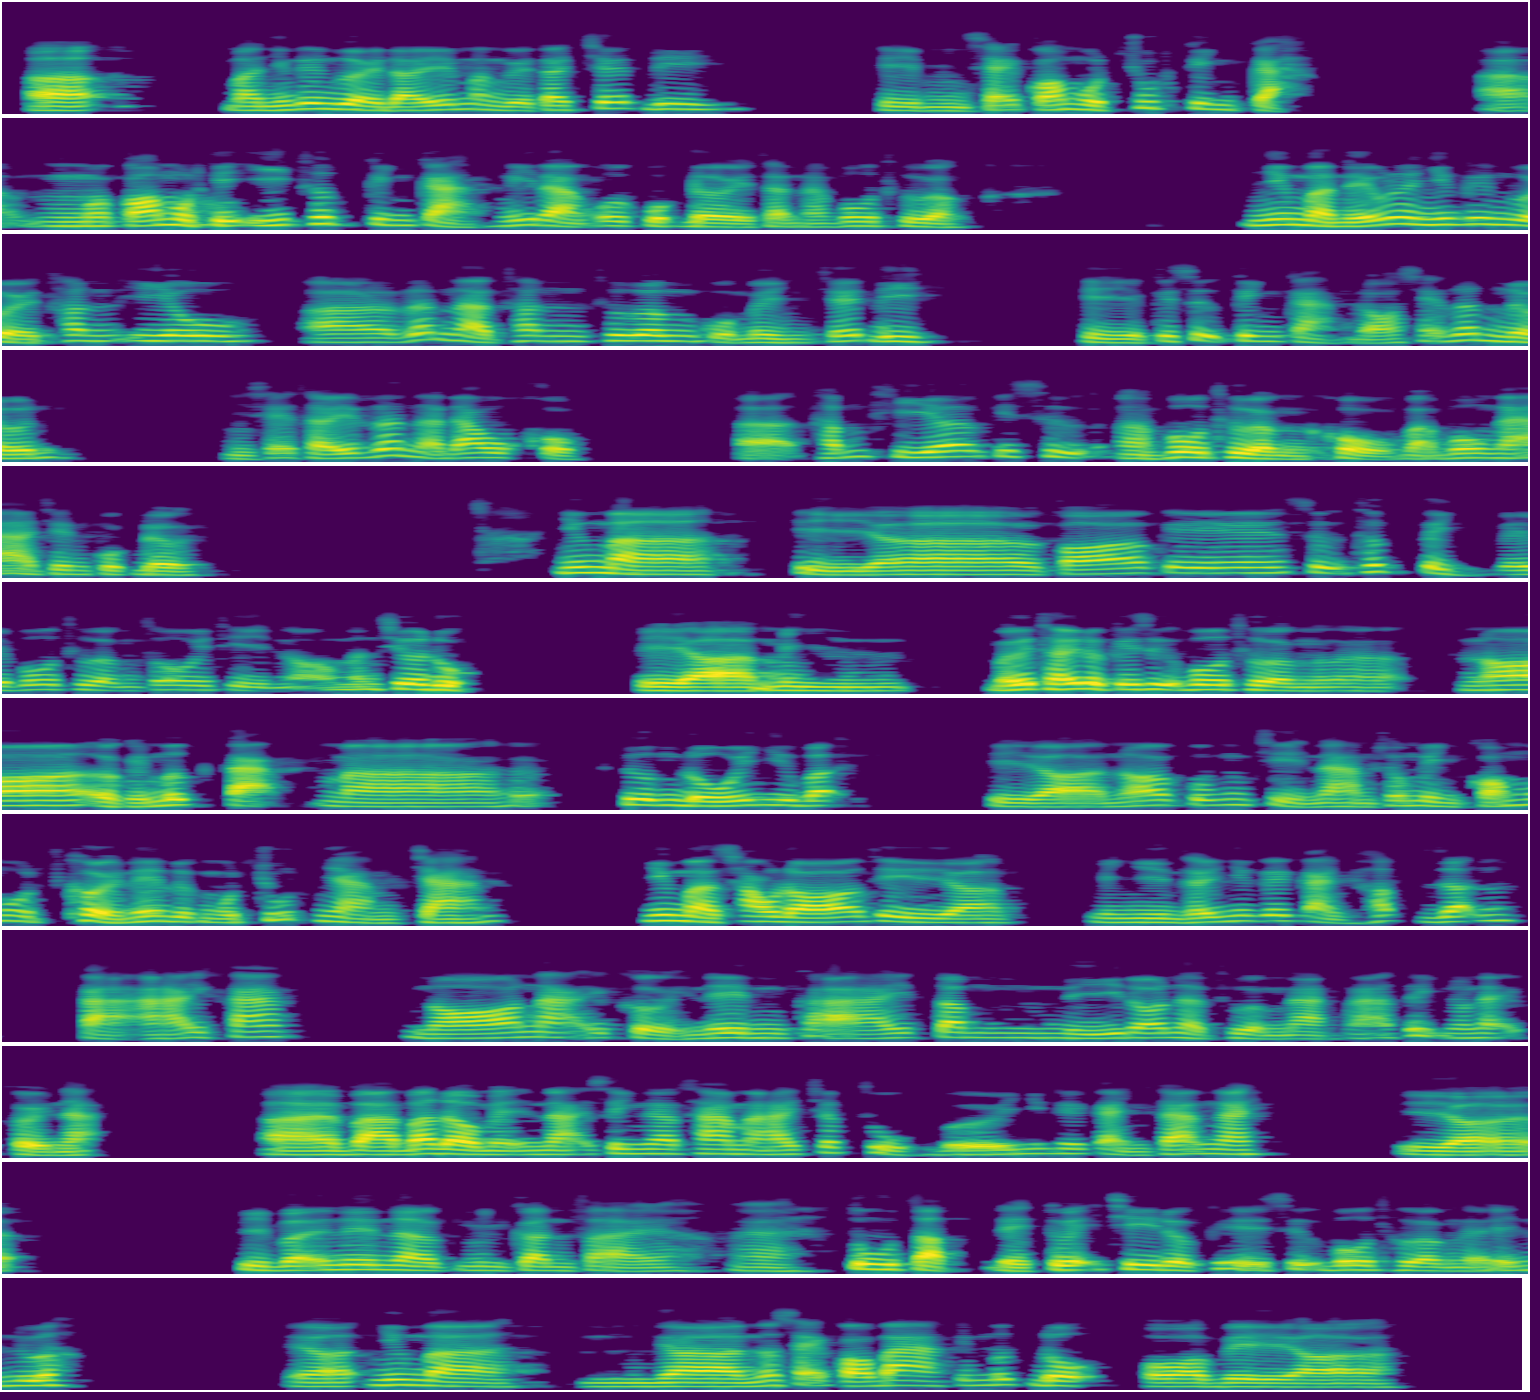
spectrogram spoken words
à, mà những cái người đấy mà người ta chết đi thì mình sẽ có một chút kinh cảm. À, có một cái ý thức kinh cảm nghĩ rằng ôi cuộc đời thật là vô thường. Nhưng mà nếu là những cái người thân yêu à, rất là thân thương của mình chết đi thì cái sự kinh cảm đó sẽ rất lớn. Mình sẽ thấy rất là đau khổ à, thấm thía cái sự à, vô thường khổ và vô ngã trên cuộc đời. Nhưng mà chỉ uh, ờ, có cái sự thức tỉnh về vô thường thôi thì nó vẫn chưa đủ. Vì uh, mình mới thấy được cái sự vô thường uh, nó ở cái mức tạm mà tương đối như vậy. Thì uh, nó cũng chỉ làm cho mình có một khởi lên được một chút nhàm chán. Nhưng mà sau đó thì uh, mình nhìn thấy những cái cảnh hấp dẫn cả ái khác nó lại khởi lên cái tâm lý đó là thường lạc ngã tịnh nó lại khởi lại à, và bắt đầu mẹ lại sinh ra tham ái chấp thủ với những cái cảnh khác ngay. Thì uh, vì vậy nên là mình cần phải à, tu tập để tuệ chi được cái sự vô thường đấy nữa. À, nhưng mà à, nó sẽ có ba cái mức độ ờ, về à,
